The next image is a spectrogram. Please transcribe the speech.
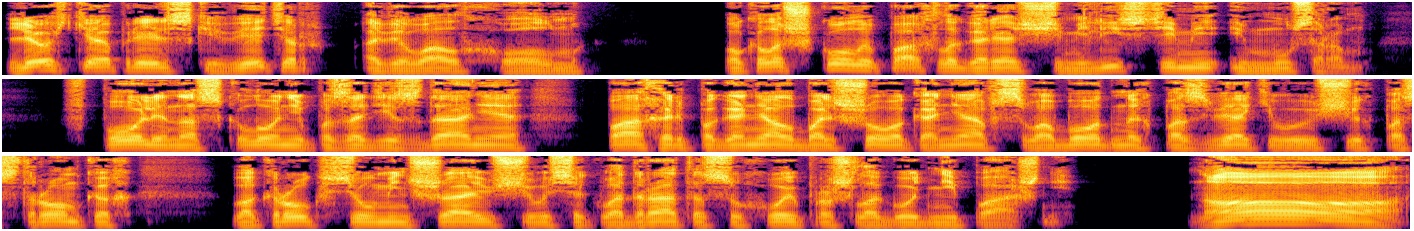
Легкий апрельский ветер овевал холм. Около школы пахло горящими листьями и мусором. В поле на склоне позади здания пахарь погонял большого коня в свободных, позвякивающих постромках вокруг все уменьшающегося квадрата сухой прошлогодней пашни. «Но!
